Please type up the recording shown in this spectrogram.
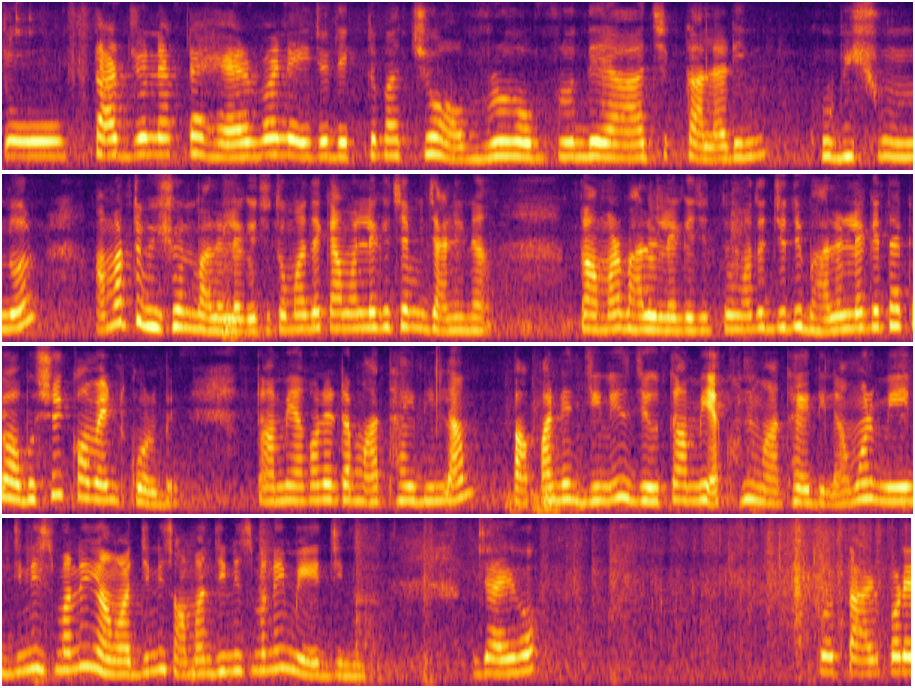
তো তার জন্য একটা হেয়ার ব্যান্ড এই যে দেখতে পাচ্ছ, অভ্র অভ্র দেওয়া আছে কালারিং খুবই সুন্দর। আমার তো ভীষণ ভালো লেগেছে। তোমাদের কেমন লেগেছে আমি জানি না, তো আমার ভালো লেগেছে। তোমাদের যদি ভালো লেগে থাকে, অবশ্যই কমেন্ট করবে। তো আমি এখন এটা মাথায় দিলাম, পাপানের জিনিস, যেহেতু আমি এখন মাথায় দিলাম। আমার মেয়ের জিনিস মানেই আমার জিনিস আমার জিনিস মানেই মেয়ের জিনিস। যাই হোক তো তারপরে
